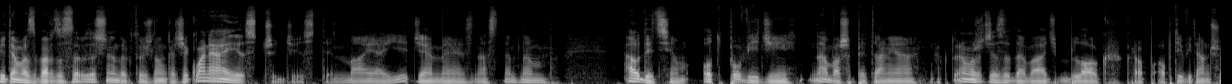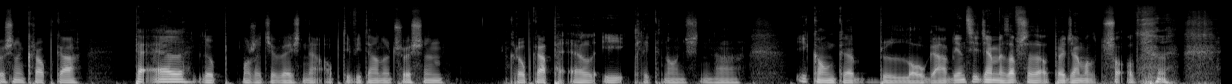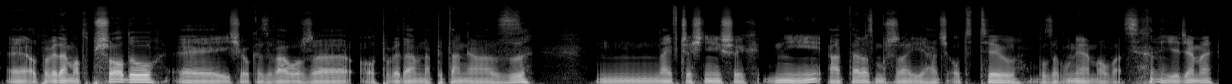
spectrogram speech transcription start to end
Witam Was bardzo serdecznie, doktor Źlonka się kłania, jest 30 maja, jedziemy z następną audycją odpowiedzi na Wasze pytania, na które możecie zadawać blog.optivitanutrition.pl lub możecie wejść na optivitanutrition.pl i kliknąć na ikonkę bloga, więc idziemy, zawsze odpowiedziałem od, od, e, odpowiadałem od przodu e, i się okazywało, że odpowiadałem na pytania z najwcześniejszych dni, a teraz muszę jechać od tyłu, bo zapomniałem o Was. Jedziemy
